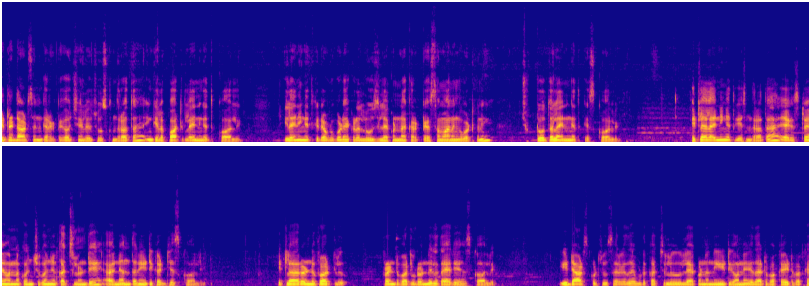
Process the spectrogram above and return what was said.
ఇట్లా డాట్స్ అని కరెక్ట్గా వచ్చిన చూసుకున్న తర్వాత ఇంక ఇలా పార్ట్ లైనింగ్ ఎత్తుకోవాలి. ఈ లైనింగ్ ఎత్తుకేటప్పుడు కూడా ఇక్కడ లూజ్ లేకుండా కరెక్ట్గా సమానంగా పట్టుకుని చుట్టూతో లైనింగ్ ఎత్తుకేసుకోవాలి. ఇట్లా లైనింగ్ ఎత్తుకేసిన తర్వాత ఎక్స్ట్రా ఏమన్నా కొంచెం కొంచెం ఖర్చులు ఉంటే అవి అంతా నీట్గా కట్ చేసుకోవాలి. ఇట్లా రెండు పార్ట్లు ఫ్రంట్ పార్ట్లు రెండు ఇలా తయారు చేసుకోవాలి. ఈ డాట్స్ కూడా చూసారు కదా ఇప్పుడు ఖర్చులు లేకుండా నీట్గా ఉన్నాయి కదా అటుపక్క ఇటుపక్క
